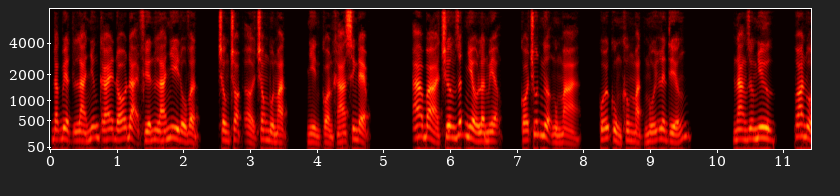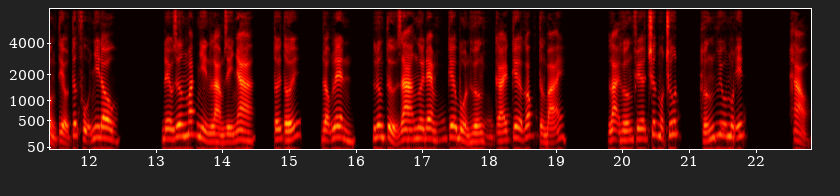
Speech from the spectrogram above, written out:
Đặc biệt là những cái đó đại phiến lá nhi đồ vật, trồng trọt ở trong buồn mặt, nhìn còn khá xinh đẹp. A bà trương rất nhiều lần miệng, có chút ngượng ngùng mà, cuối cùng không mặt mũi lên tiếng. Nàng dường như, hoan uổng tiểu tức phụ nhi đâu. Đều dương mắt nhìn làm gì nha, tới tới, động lên, lương tử ra ngươi đem kia buồn hướng cái kia góc tường bãi. Lại hướng phía trước một chút, hướng hưu một ít. Hảo,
